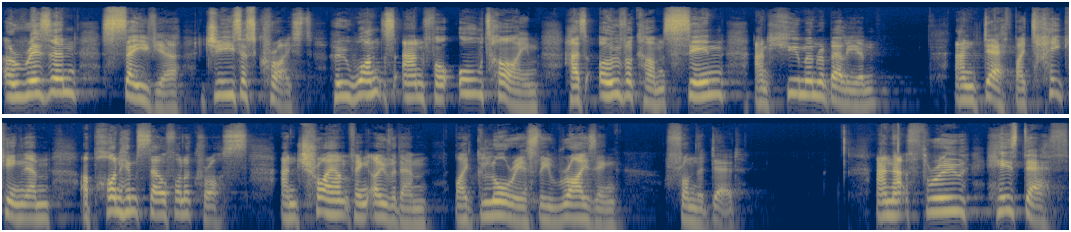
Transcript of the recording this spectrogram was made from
a risen Savior, Jesus Christ, who once and for all time has overcome sin and human rebellion and death by taking them upon himself on a cross and triumphing over them by gloriously rising from the dead. And that through his death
